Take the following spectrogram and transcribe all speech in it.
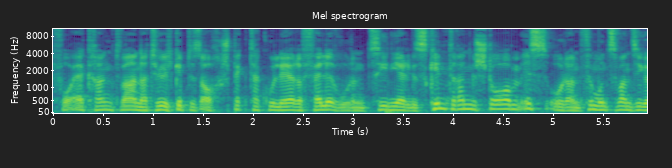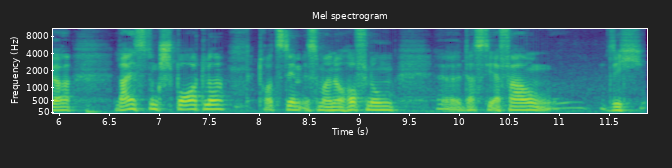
vorerkrankt waren. Natürlich gibt es auch spektakuläre Fälle, wo ein zehnjähriges Kind dran gestorben ist oder ein 25er Leistungssportler. Trotzdem ist meine Hoffnung, äh, dass die Erfahrung sich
